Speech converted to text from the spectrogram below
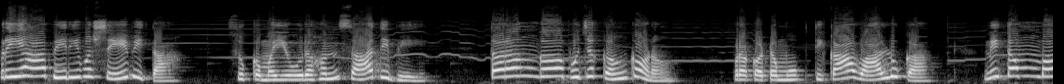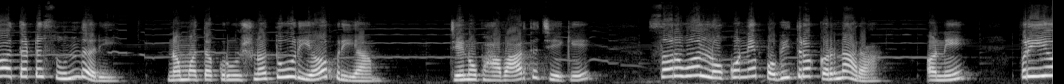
પ્રિયાભિરિવ સેવિતા સુકમયુર હંસાદિભિ તરંગ ભુજ કંકણ, પ્રકટ મુક્તિકા વાલુકા, નિતંબ તટ સુંદરી, નમત કૃષ્ણ તુર્ય પ્રિયામ જેનો ભાવાર્થ છે કે, સર્વ લોકોને પવિત્ર કરનારા અને પ્રિય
